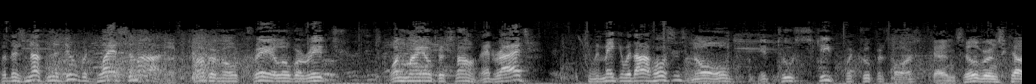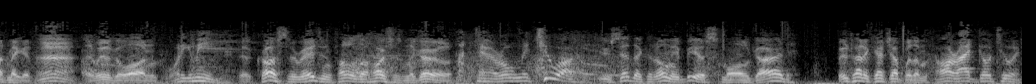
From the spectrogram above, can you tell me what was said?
but there's nothing to do but blast them out. Not no trail over ridge. One mile to south. That right? Can we make it with our horses? No, it's too steep for Trooper's horse. Can Silver and Scout make it? Ah. Then we'll go on. What do you mean? They'll cross the ridge and follow the horses and the girl. But there are only two of them. You said there could only be a small guard. We'll try to catch up with them. All right, go to it.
